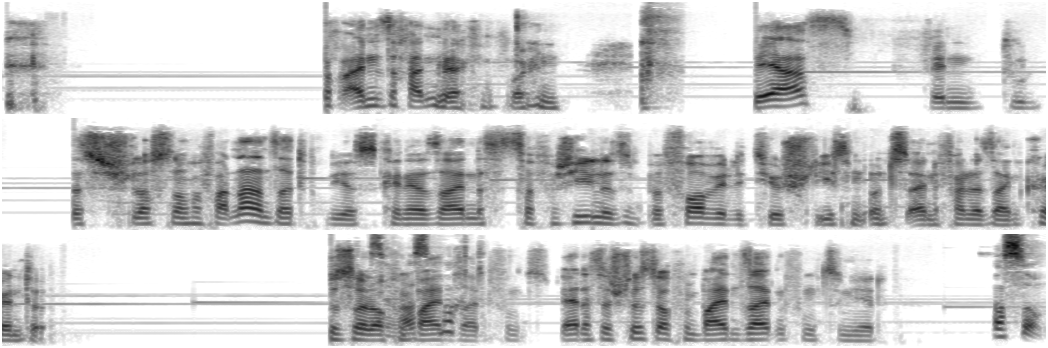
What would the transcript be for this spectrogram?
noch eine Sache anmerken wollen. Wär's, wenn du das Schloss noch auf der anderen Seite probierst? Kann ja sein, dass es zwei verschiedene sind, bevor wir die Tür schließen und es eine Falle sein könnte. Das soll Dass auch von beiden macht? Seiten funktionieren. Ja, dass der Schlüssel auch von beiden Seiten funktioniert. Ach so.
